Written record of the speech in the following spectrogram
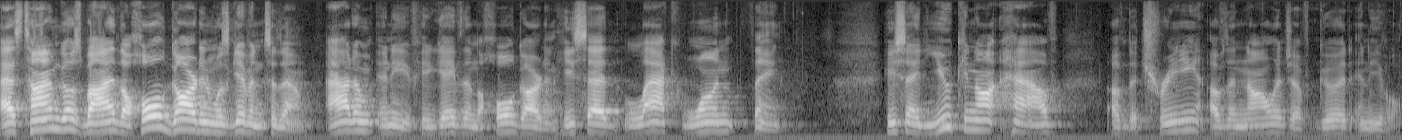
as time goes by, the whole garden was given to them. Adam and Eve. He gave them the whole garden. He said, lack one thing. He said, You cannot have of the tree of the knowledge of good and evil.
